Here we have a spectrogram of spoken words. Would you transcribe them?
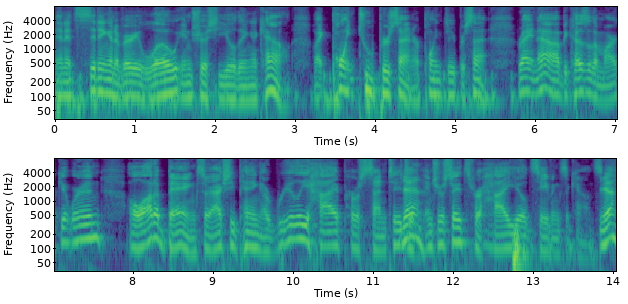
And it's sitting in a very low interest yielding account, like 0.2% or 0.3%. Right now, because of the market we're in, a lot of banks are actually paying a really high percentage Yeah. of interest rates for high yield savings accounts. Yeah.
